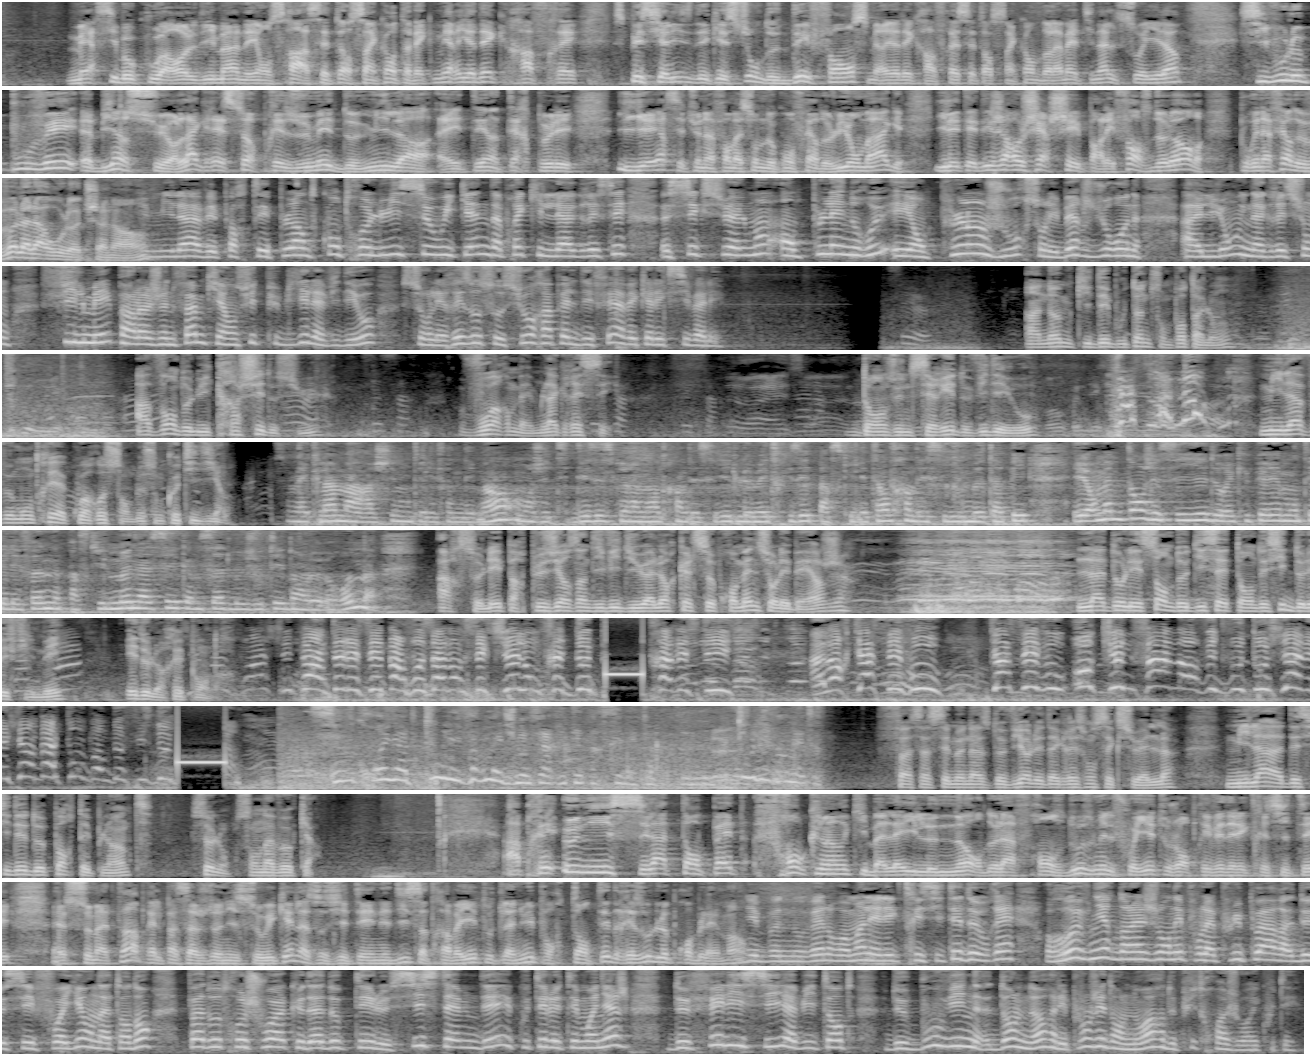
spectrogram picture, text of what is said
Merci beaucoup Harold Iman et on sera à 7h50 avec Meriadec Raffray, spécialiste des questions de défense. Meriadec Raffray, 7h50 dans la matinale, soyez là. Si vous le pouvez, bien sûr, l'agresseur présumé de Mila a été interpellé hier. C'est une information de nos confrères de Lyon Mag. Il était déjà recherché par les forces de l'ordre pour une affaire de vol à la roulotte, Chana. Hein. Mila avait porté plainte contre lui ce week-end après qu'il l'ait agressé sexuellement en pleine rue et en plein jour sur les berges du Rhône à Lyon. Une agression filmée par la jeune femme qui a ensuite publié la vidéo sur les réseaux sociaux. Rappel des faits avec Alexis Vallée. Un homme qui déboutonne son pantalon avant de lui cracher dessus, voire même l'agresser. Dans une série de vidéos, Mila veut montrer à quoi ressemble son quotidien. Ce mec-là m'a arraché mon téléphone des mains. Moi, j'étais désespérément en train d'essayer de le maîtriser parce qu'il était en train d'essayer de me taper. Et en même temps, j'essayais de récupérer mon téléphone parce qu'il menaçait comme ça de le jeter dans le Rhône. Harcelée par plusieurs individus alors qu'elle se promène sur les berges, l'adolescente de 17 ans décide de les filmer et de leur répondre. Je suis pas intéressée par vos avances sexuelles, on me traite de p travesti. Alors cassez-vous Cassez-vous Aucune femme n'a envie de vous toucher avec un bâton, bande de fils de c'est incroyable, tous les 20 mètres, je me fais arrêter par ces mecs-là. Tous les 20 mètres. Face à ces menaces de viol et d'agression sexuelle, Mila a décidé de porter plainte, selon son avocat. Après Eunice, c'est la tempête Franklin qui balaye le nord de la France. 12 000 foyers toujours privés d'électricité euh, ce matin. Après le passage d'Eunice ce week-end, la société Enedis a travaillé toute la nuit pour tenter de résoudre le problème. Hein. Et bonne nouvelle, Romain, l'électricité devrait revenir dans la journée pour la plupart de ces foyers. En attendant, pas d'autre choix que d'adopter le système D. Écoutez le témoignage de Félicie, habitante de Bouvines dans le nord. Elle est plongée dans le noir depuis trois jours. Écoutez.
